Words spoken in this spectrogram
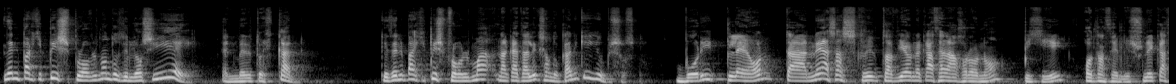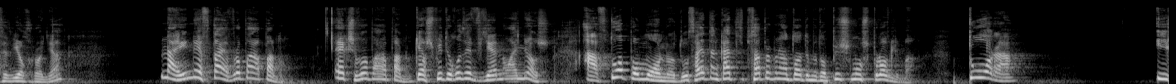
Δεν υπάρχει επίσης πρόβλημα να το δηλώσει η EA. Εν μέρει το έχει κάνει. Και δεν υπάρχει επίσης πρόβλημα να καταλήξει να το κάνει και η Ubisoft. Μπορεί πλέον τα νέα Assassin's Creed που θα βγαίνουν κάθε ένα χρόνο, π.χ. όταν θελήσουν ή κάθε δύο χρόνια, να είναι 7 ευρώ παραπάνω. 6 ευρώ παραπάνω. Και ας σου πείτε, εγώ δεν βγαίνω αλλιώς. Αυτό από μόνο του θα ήταν κάτι που θα έπρεπε να το αντιμετωπίσουμε ως πρόβλημα. Τώρα η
